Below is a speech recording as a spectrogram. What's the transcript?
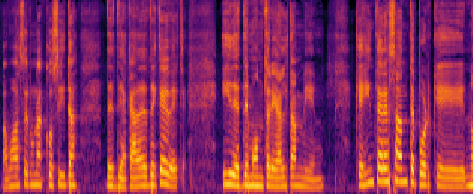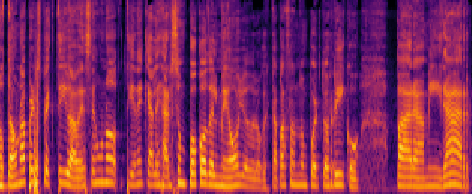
Vamos a hacer unas cositas desde acá, desde Quebec y desde Montreal también. Que es interesante porque nos da una perspectiva. A veces uno tiene que alejarse un poco del meollo de lo que está pasando en Puerto Rico para mirar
